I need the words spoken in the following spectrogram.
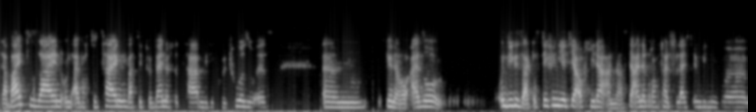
dabei zu sein und einfach zu zeigen, was sie für Benefits haben, wie die Kultur so ist. Ähm, genau, also und wie gesagt, das definiert ja auch jeder anders. Der eine braucht halt vielleicht irgendwie nur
